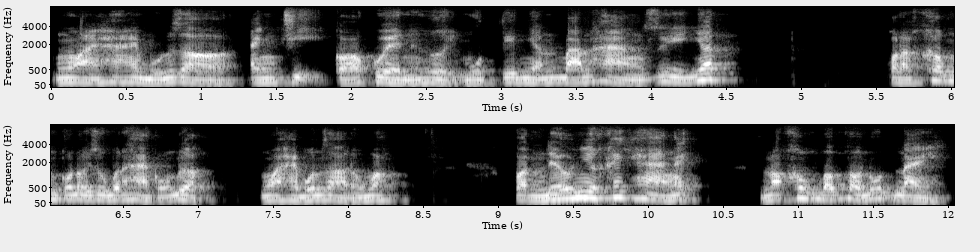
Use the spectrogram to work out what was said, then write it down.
ngoài 24 giờ, anh chị có quyền gửi một tin nhắn bán hàng duy nhất, hoặc là không có nội dung bán hàng cũng được, ngoài 24 giờ, đúng không? Còn nếu như khách hàng ấy, nó không bấm vào nút này,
